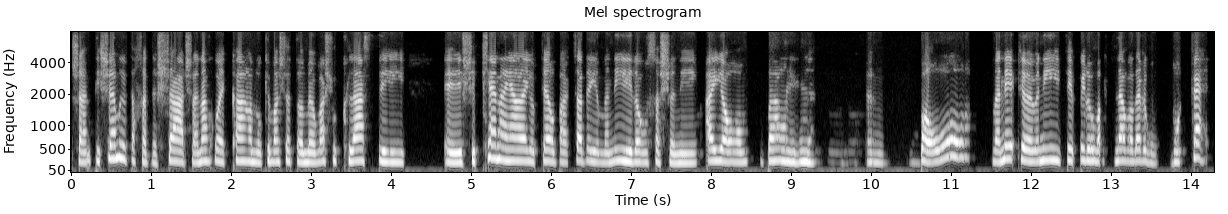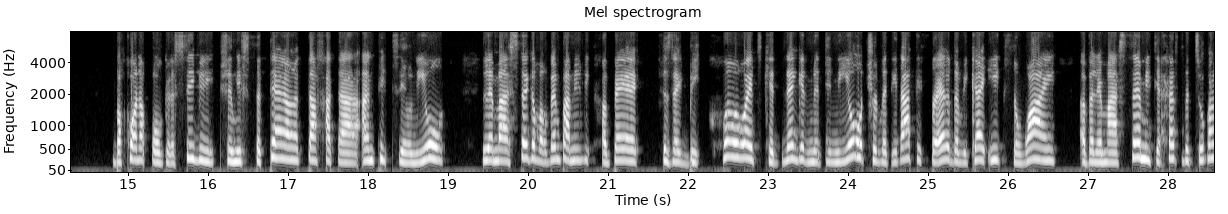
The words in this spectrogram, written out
שהאנטישמיות החדשה שאנחנו הכרנו, כמו שאתה אומר, משהו קלאסי, שכן היה יותר בצד הימני לאורך השנים, היום ברור, ואני הייתי אפילו מקצינה בוטה בקון הפרוגרסיבי שמסתתר תחת האנטי ציוניות, למעשה גם הרבה פעמים מתחבא שזה ביקורת כנגד מדיניות של מדינת ישראל במקרה X או Y, אבל למעשה מתייחס בצורה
